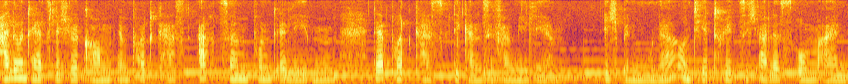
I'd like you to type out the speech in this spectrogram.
Hallo und herzlich willkommen im Podcast Achtsam Bunt Erleben, der Podcast für die ganze Familie. Ich bin Mona und hier dreht sich alles um ein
